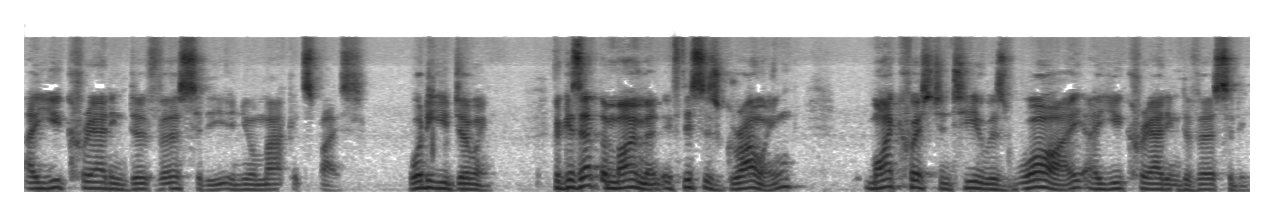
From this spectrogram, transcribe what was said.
are you creating diversity in your market space? What are you doing? Because at the moment, if this is growing, my question to you is why are you creating diversity?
